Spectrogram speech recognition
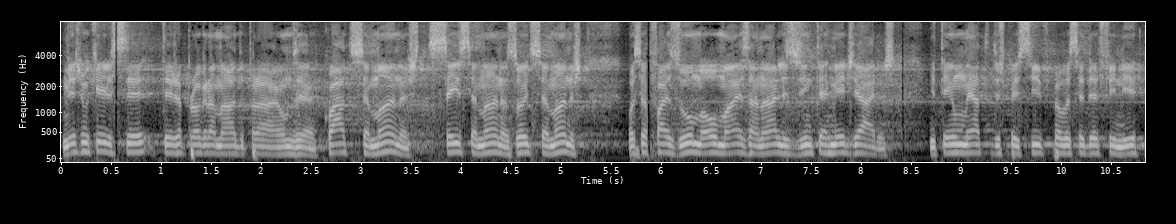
mesmo que ele esteja programado para, vamos dizer, quatro semanas, seis semanas, oito semanas, você faz uma ou mais análises intermediárias e tem um método específico para você definir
